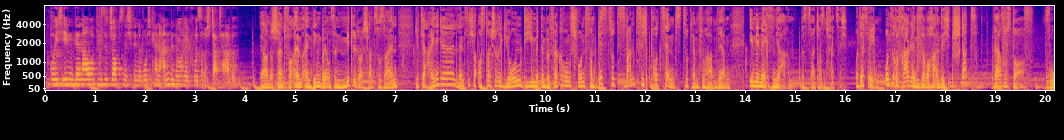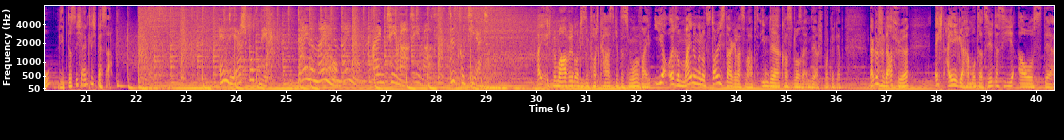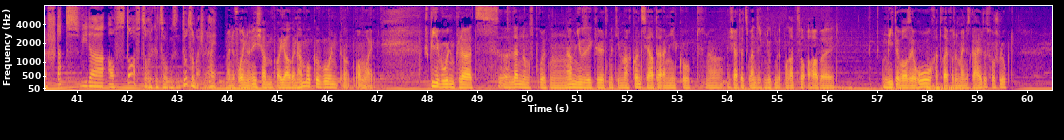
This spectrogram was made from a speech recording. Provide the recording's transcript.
wo ich eben genau diese Jobs nicht finde, wo ich keine Anbindung an eine größere Stadt habe. Ja, und das scheint vor allem ein Ding bei uns in Mitteldeutschland zu sein. Gibt ja einige ländliche ostdeutsche Regionen, die mit einem Bevölkerungsschwund von bis zu 20 Prozent zu kämpfen haben werden in den nächsten Jahren bis 2040. Und deswegen unsere Frage in dieser Woche an dich. Stadt versus Dorf. Wo lebt es sich eigentlich besser? MDR Sputnik. Deine Meinung. Ein Thema. Diskutiert. Hi, ich bin Marvin und diesen Podcast gibt es nur, weil ihr eure Meinungen und Stories dagelassen habt in der kostenlosen MDR Sputnik App. Dankeschön dafür. Echt einige haben uns erzählt, dass sie aus der Stadt wieder aufs Dorf zurückgezogen sind. Du zum Beispiel, hi. Meine Freundin und ich haben ein paar Jahre in Hamburg gewohnt. Da waren Spielbudenplatz, äh, Landungsbrücken, haben Musicals mitgemacht, Konzerte angeguckt. Ne? Ich hatte 20 Minuten mit dem Rad zur Arbeit. Miete war sehr hoch, hat drei Viertel meines Gehaltes verschluckt.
